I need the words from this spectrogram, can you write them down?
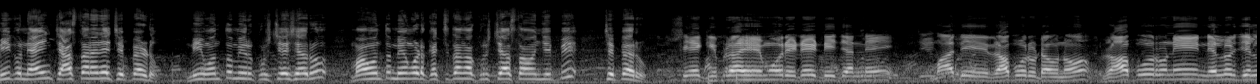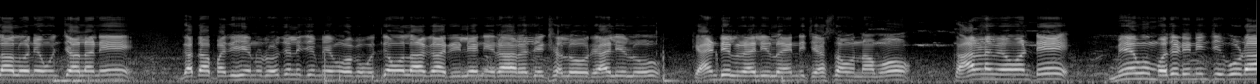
మీకు న్యాయం చేస్తాననే చెప్పాడు. మీ వంతు మీరు కృషి చేశారు. మా వంతు మేము కూడా ఖచ్చితంగా కృషి చేస్తామని చెప్పి చెప్పారు. షేక్ ఇబ్రాహీము రిటైర్డ్ టీచర్ని మాది రాపూరు టౌను. రాపూరుని నెల్లూరు జిల్లాలోనే ఉంచాలని గత పదిహేను రోజుల నుంచి మేము ఒక ఉద్యమంలాగా రిలే నిరాహార దీక్షలు ర్యాలీలు క్యాండిల్ ర్యాలీలు అన్నీ చేస్తూ ఉన్నాము. కారణం ఏమంటే మేము మొదటి నుంచి కూడా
